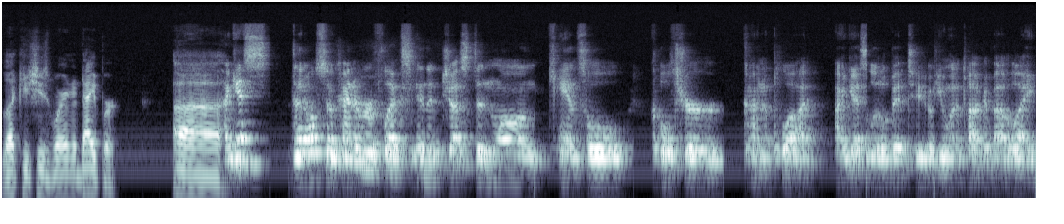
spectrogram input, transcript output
Lucky she's wearing a diaper. Uh, I guess that also kind of reflects in the Justin Long cancel culture kind of plot. I guess a little bit too, if you want to talk about like,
